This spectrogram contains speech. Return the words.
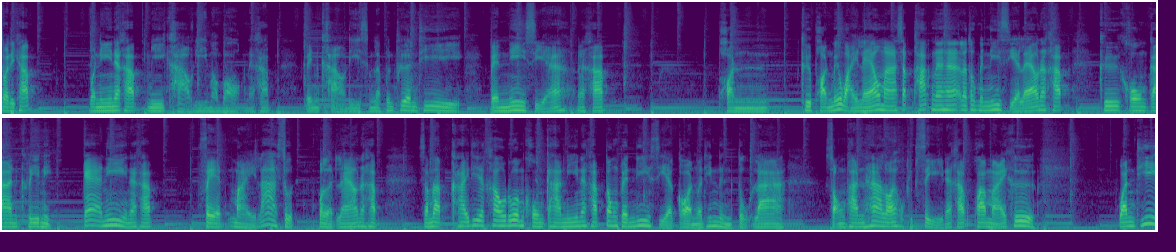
สวัสดีครับ วันนี้นะครับมีข่าวดีมาบอกนะครับ เป็นข่าวดีสำหรับเพื่อนๆที่เป็นหนี้เสียนะครับผ่อนคือผ่อนไม่ไหวแล้วมาสักพักนะฮะแล้วต้องเป็นหนี้เสียแล้วนะครับ คือโครงการคลินิกแก้หนี้นะครับเฟสใหม่ล่าสุดเปิดแล้วนะครับสำหรับใครที่จะเข้าร่วมโครงการนี้นะครับ ต้องเป็นหนี้เสียก่อนวันที่ 1 ตุลา2564 นะครับ ความหมายคือวันที่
